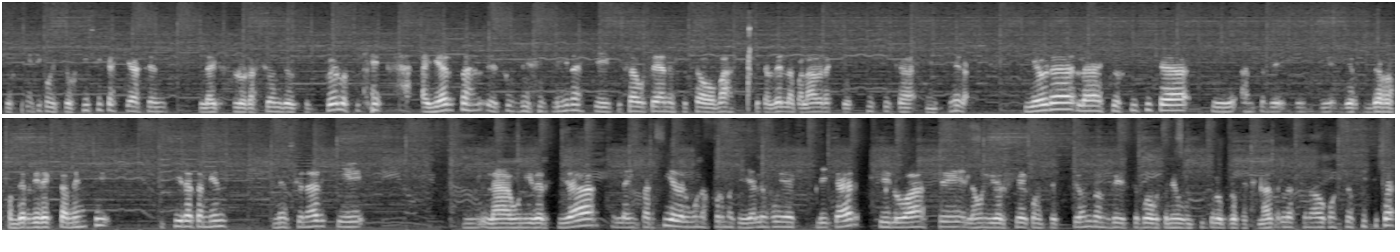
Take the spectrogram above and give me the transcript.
geofísicos y geofísicas que hacen la exploración del subsuelo, así que hay hartas eh, subdisciplinas que quizás ustedes han escuchado más que tal vez la palabra geofísica en general. Y ahora la geofísica, eh, antes de, responder directamente, quisiera también mencionar que la universidad la impartía de alguna forma que ya les voy a explicar y lo hace la Universidad de Concepción, donde se puede obtener un título profesional relacionado con geofísica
